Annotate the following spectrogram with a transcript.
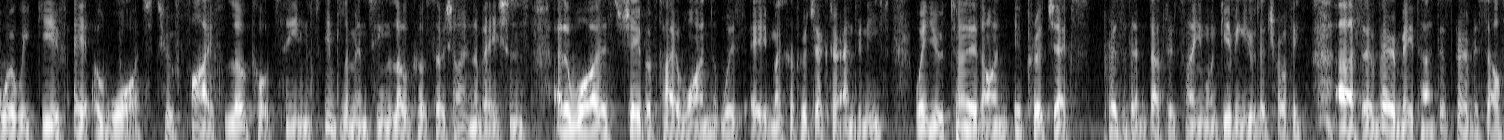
where we give a award to five local teams implementing local social innovations. the award is shape of Taiwan with a micro projector underneath. When you turn it on, it projects President Dr. Tsai Ing-wen giving you the trophy. Uh, so very meta, describe itself,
